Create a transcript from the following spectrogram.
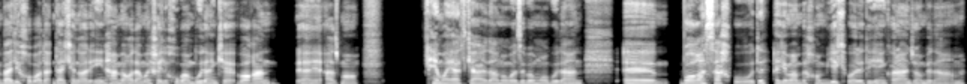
ولی خب در کنار این همه آدمای خیلی خوبم بودن که واقعا از ما حمایت کردن مواظب ما بودن. واقعا سخت بود. اگه من بخوام یک بار دیگه این کار انجام بدم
